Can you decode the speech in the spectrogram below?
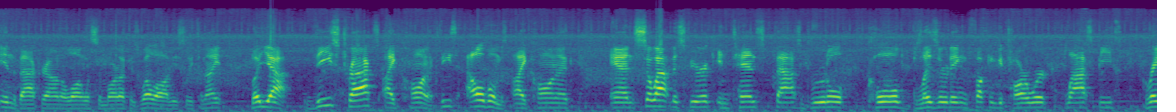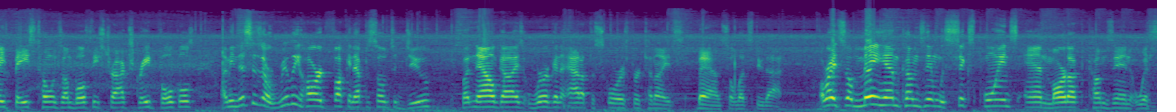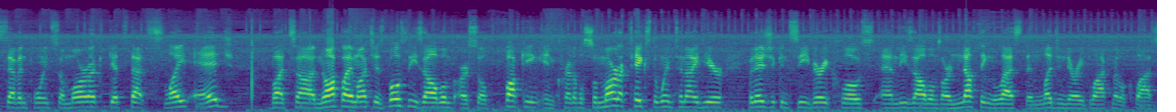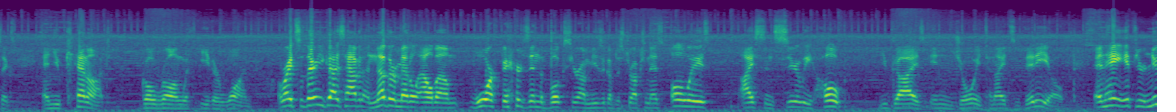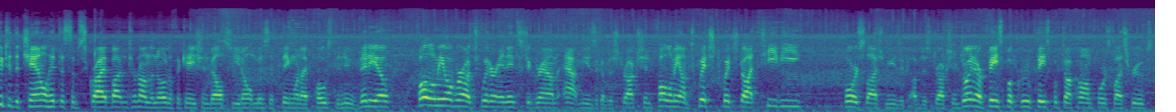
in the background, along with some Marduk as well, obviously, tonight. But yeah, these tracks, iconic. These albums, iconic. And so atmospheric, intense, fast, brutal, cold, blizzarding, fucking guitar work, blast beats, great bass tones on both these tracks, great vocals. I mean, this is a really hard fucking episode to do. But now, guys, we're going to add up the scores for tonight's band. So let's do that. Alright, so Mayhem comes in with 6 points, and Marduk comes in with 7 points. So Marduk gets that slight edge, but uh, not by much, as both these albums are so fucking incredible. So Marduk takes the win tonight here, but as you can see, very close, and these albums are nothing less than legendary black metal classics, and you cannot go wrong with either one. Alright, so there you guys have it, another metal album. Warfare's in the books here on Music of Destruction. As always, I sincerely hope you guys enjoyed tonight's video. And hey, if you're new to the channel, hit the subscribe button, turn on the notification bell so you don't miss a thing when I post a new video. Follow me over on Twitter and Instagram at Music of Destruction. Follow me on Twitch, twitch.tv forward slash Music of Destruction. Join our Facebook group, facebook.com forward slash groups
